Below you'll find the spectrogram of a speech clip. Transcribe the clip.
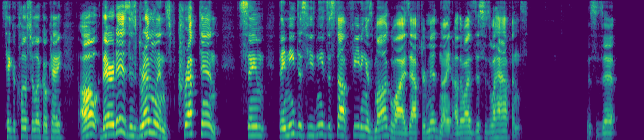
Let's take a closer look. Okay. Oh, there it is. His Gremlins crept in. Same. They need this. He needs to stop feeding his mogwais after midnight. Otherwise, this is what happens. This is it.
